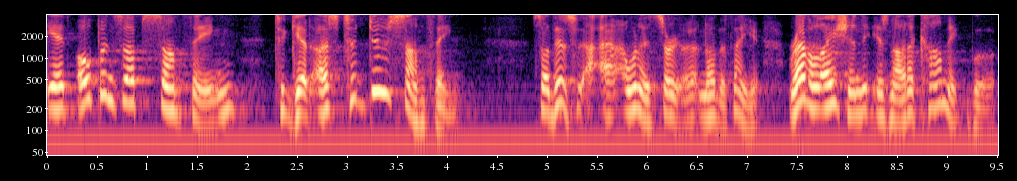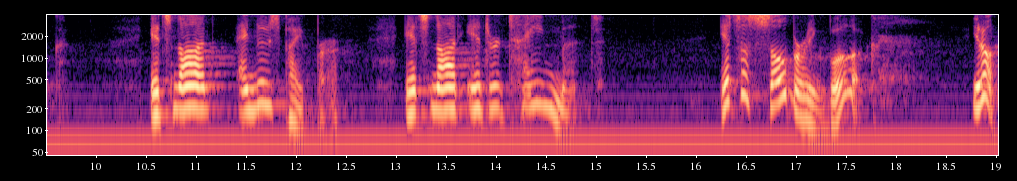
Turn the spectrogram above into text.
it opens up something to get us to do something. So, this, I, I want to insert another thing here. Revelation is not a comic book, it's not a newspaper, it's not entertainment. It's a sobering book. You know,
